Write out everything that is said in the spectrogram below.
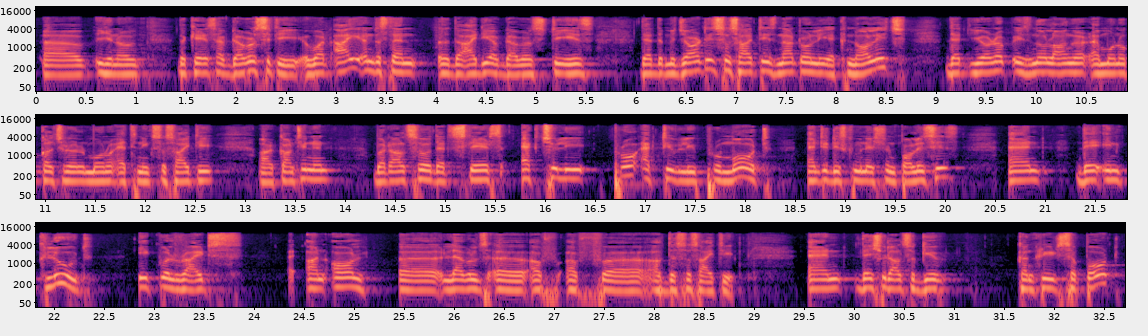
uh, you know, the case of diversity. What I understand uh, the idea of diversity is that the majority societies not only acknowledge that Europe is no longer a monocultural, monoethnic society or continent, but also that states actually proactively promote anti-discrimination policies and they include equal rights on all uh, levels uh, of, of, uh, of the society. And they should also give concrete support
